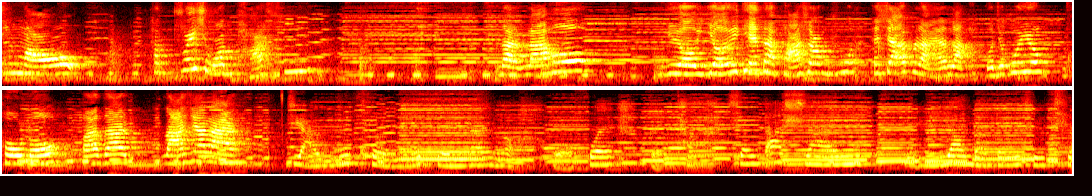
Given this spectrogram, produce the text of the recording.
只猫。它最喜欢爬树，然然后有有一天它爬上树，它下不来了，我就会用恐龙把它拿下来。假如恐龙回来了我会给它像大山一样的东西吃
